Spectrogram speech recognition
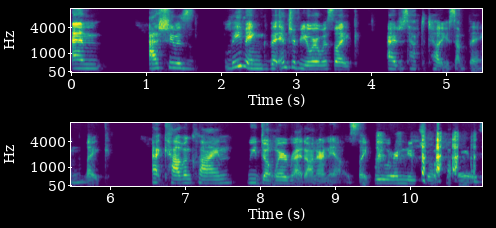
and as she was leaving the interviewer was like i just have to tell you something like at calvin klein we don't wear red on our nails like we wear neutral colors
